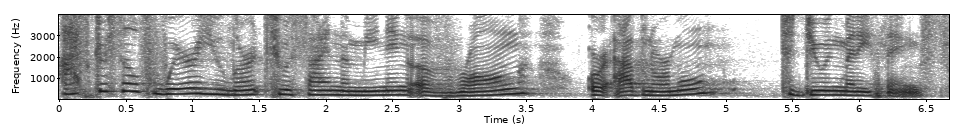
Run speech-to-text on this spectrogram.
Ask yourself where you learned to assign the meaning of wrong or abnormal to doing many things.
